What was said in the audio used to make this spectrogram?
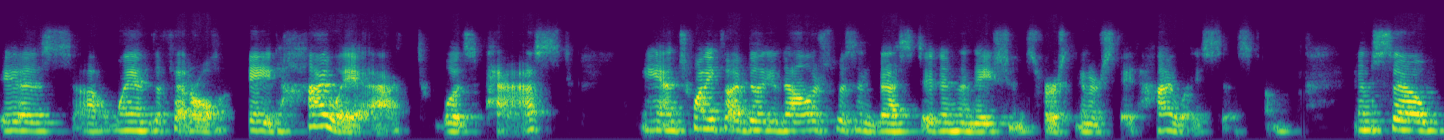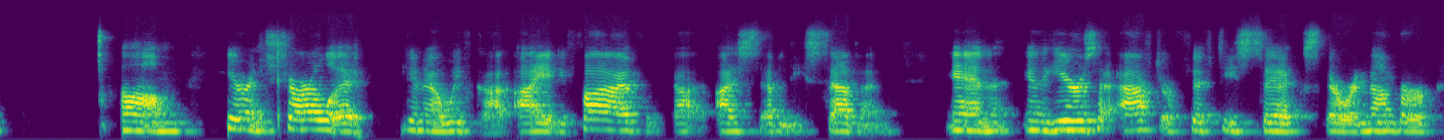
is uh, when the Federal Aid Highway Act was passed, and $25 billion was invested in the nation's first interstate highway system. And so um, here in Charlotte, you know, we've got I 85, we've got I 77. And in the years after 56, there were a number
